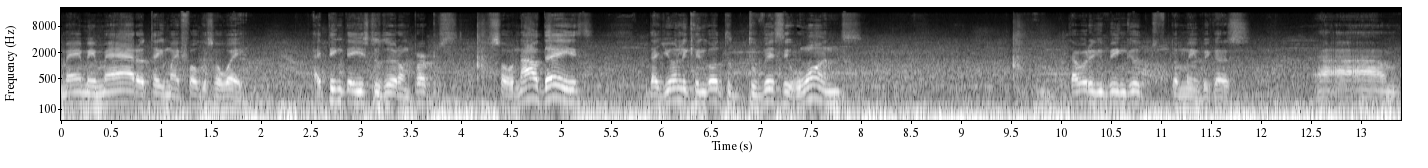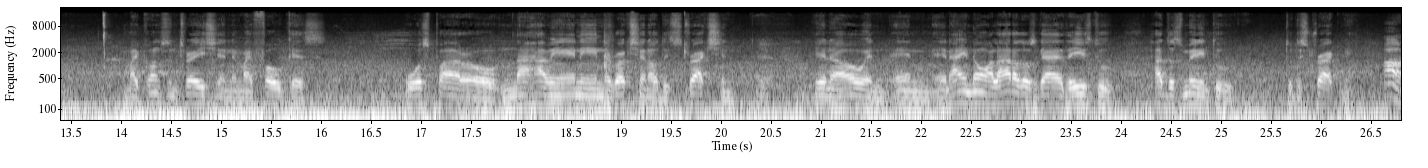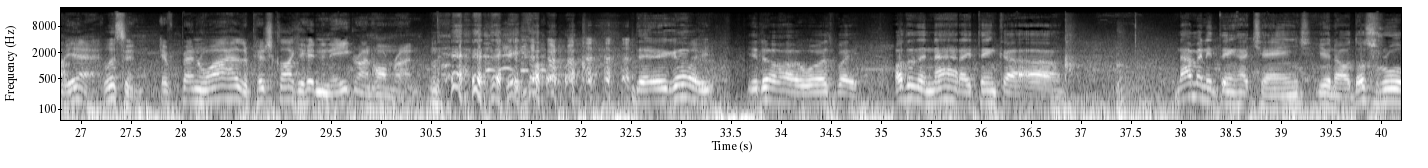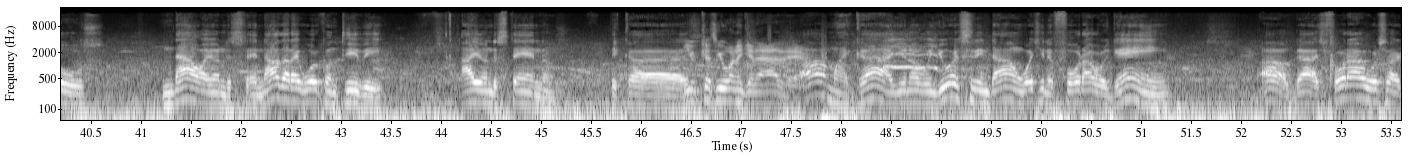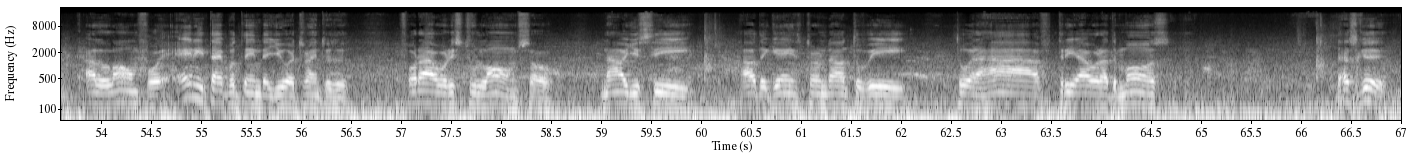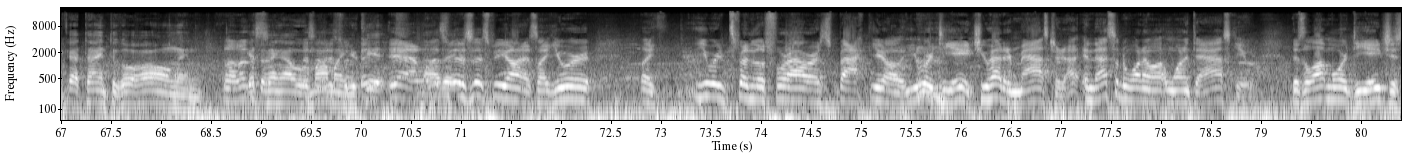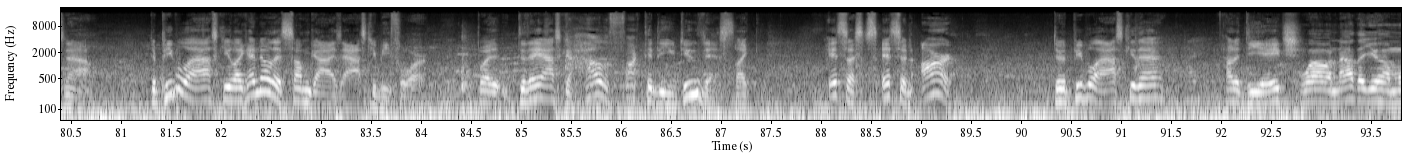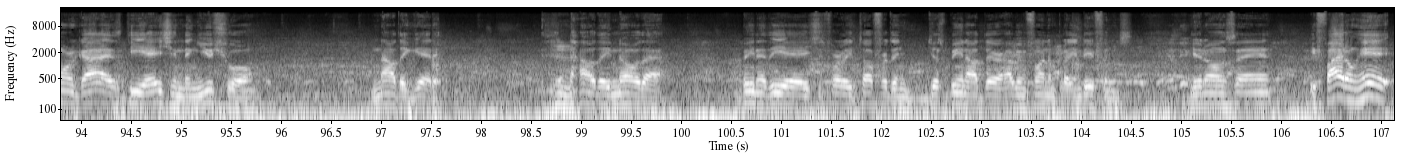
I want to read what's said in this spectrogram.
make me mad or take my focus away. I think they used to do it on purpose. So nowadays, that you only can go to, to visit once, that would have been good to me because uh, um, my concentration and my focus was part of not having any interruption or distraction. Yeah. You know, and, and, and I know a lot of those guys, they used to have those meetings to, to distract me. Oh yeah. Listen, if Benoit has a pitch clock, you're hitting an eight-run home run. there you go. there You go. You know how it was, but other than that, I think uh, uh, not many things have changed. You know, those rules. Now I understand. Now that I work on TV, I understand them because Because you, want to get out of there. Oh my God! You know, when you are sitting down watching a four-hour game, oh gosh, four hours are, are long for any type of thing that you are trying to do. Four hours is too long. So now you see how the games turned out to be two and a half, three hours at the most. That's good. You got time to go home and Well, get to hang out with mama and your kids. Yeah, well, let's, let's, let's be honest. Like you were, like you were spending those four hours back. You know, you were DH. You had it mastered, and that's the one I wanted to ask you. There's a lot more DHs now. Do people ask you? Like I know that some guys asked you before, but do they ask you how the fuck did you do this? Like, it's a it's an art. Do people ask you that? How to DH? Well, now that you have more guys DHing than usual, now they get it. Now they know that being a DH is probably tougher than just being out there having fun and playing defense. You know what I'm saying? If I don't hit,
